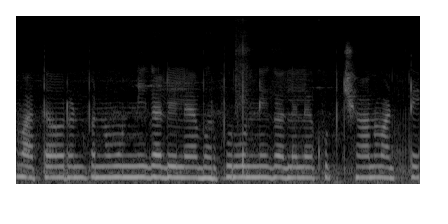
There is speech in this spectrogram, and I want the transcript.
वातावरण पण ऊन निघालेलं आहे. भरपूर ऊन निघालेलं आहे. खूप छान वाटते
